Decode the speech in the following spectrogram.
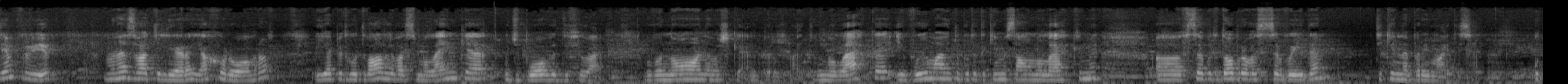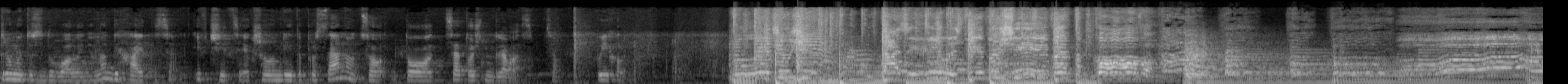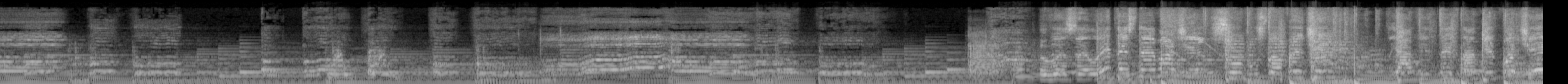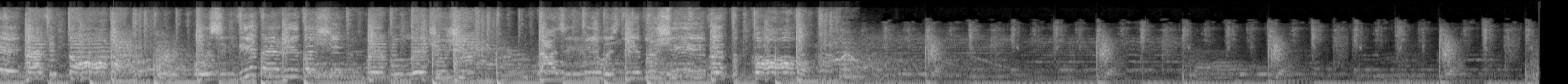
Всім привіт! Мене звати Лєра, я хореограф, і я підготувала для вас маленьке учбове дефіле. Воно не важке, не переживайте. Воно легке, і ви маєте бути такими самими легкими. Е, Все буде добре, у вас все вийде. Тільки не переймайтеся. Утримуйте задоволення, надихайтеся і вчіться. Якщо ви мрієте про сцену, то, це точно для вас. Все, поїхали. Веселитись нема.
